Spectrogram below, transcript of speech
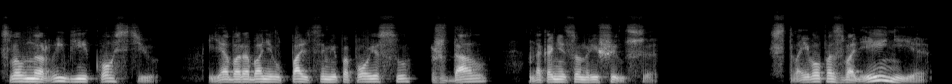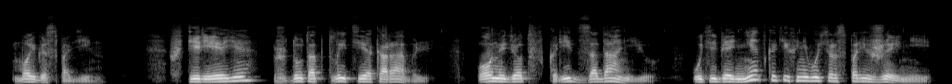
словно рыбьей костью. Я барабанил пальцами по поясу, ждал, наконец он решился. «С твоего позволения, мой господин, в Пирее ждут отплытия корабль. Он идет в Крит заданию. У тебя нет каких-нибудь распоряжений?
